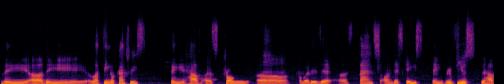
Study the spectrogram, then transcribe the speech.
the uh, the Latino countries, they have a strong uh, what is it a stance on this case. They refuse to have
